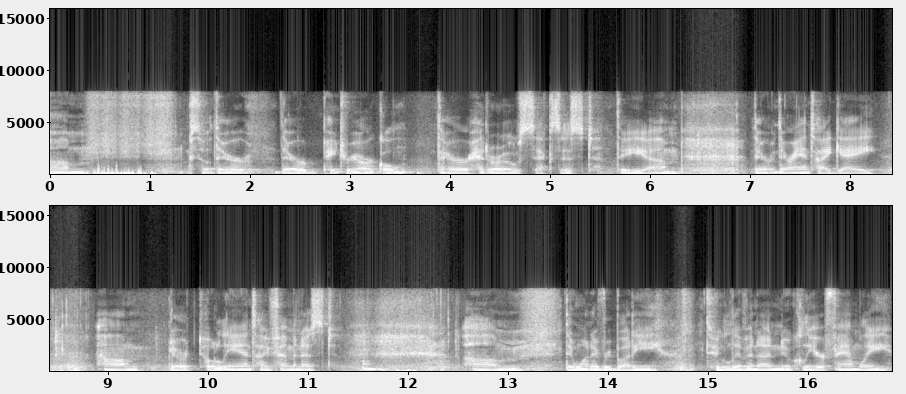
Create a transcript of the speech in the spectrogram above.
Um, so they're they're patriarchal, they're heterosexist, they um, they're they're anti-gay, um, they're totally anti-feminist. Um, they want everybody to live in a nuclear family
